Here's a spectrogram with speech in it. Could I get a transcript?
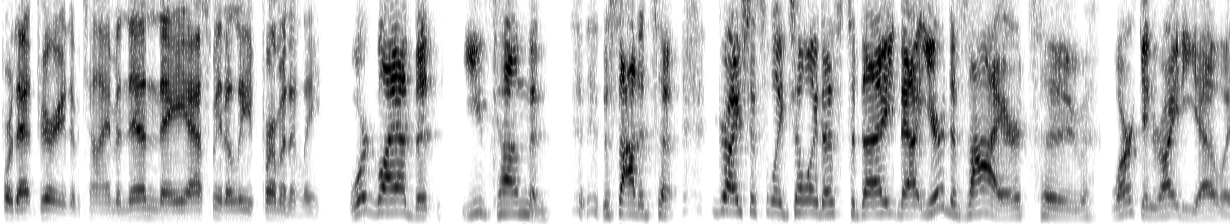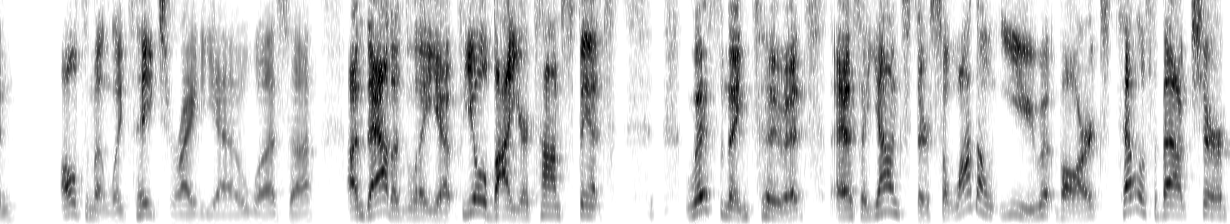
for that period of time. And then they asked me to leave permanently. We're glad that you've come and decided to graciously join us today. Now, your desire to work in radio and ultimately teach radio was uh, undoubtedly uh, fueled by your time spent listening to it as a youngster. So, why don't you, Bart, tell us about your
